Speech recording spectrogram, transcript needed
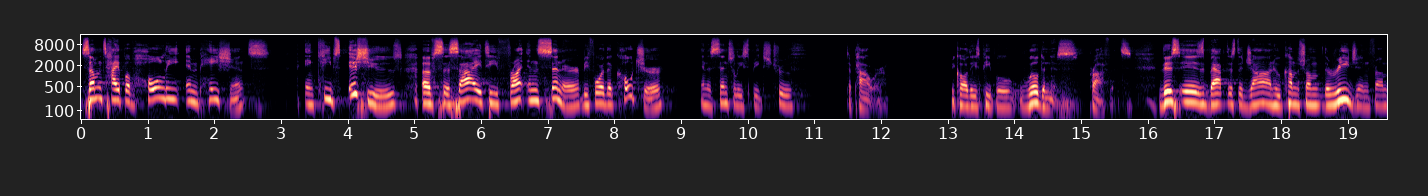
some type of holy impatience and keeps issues of society front and center before the culture and essentially speaks truth to power. We call these people wilderness prophets. This is Baptist John, who comes from the region, from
